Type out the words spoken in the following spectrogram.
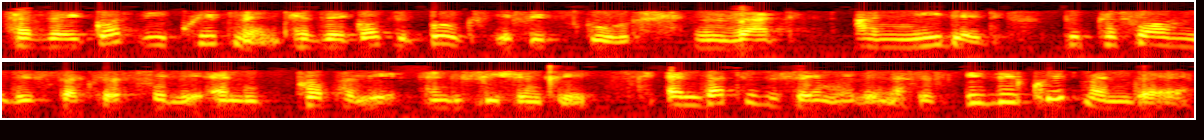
Have they got the equipment? Have they got the books, if it's school, that are needed to perform this successfully and properly and efficiently? And that is the same with the nurses. Is the equipment there?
